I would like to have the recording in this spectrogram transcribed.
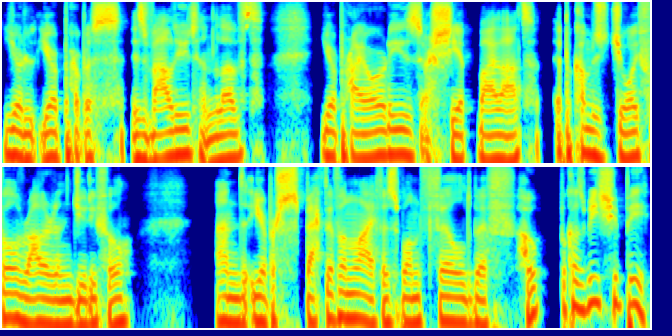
your your purpose is valued and loved. Your priorities are shaped by that. It becomes joyful rather than dutiful and your perspective on life is one filled with hope because we should be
